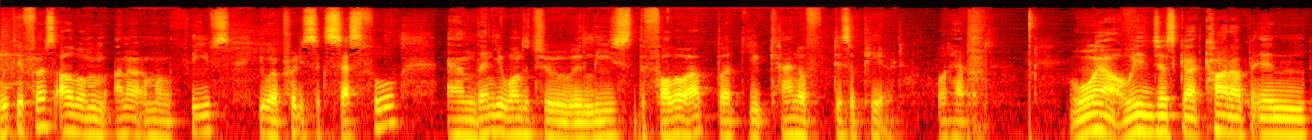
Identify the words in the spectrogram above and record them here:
With your first album, Honor Among Thieves, you were pretty successful, and then you wanted to release the follow up, but you kind of disappeared. What happened? Well, we just got caught up in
